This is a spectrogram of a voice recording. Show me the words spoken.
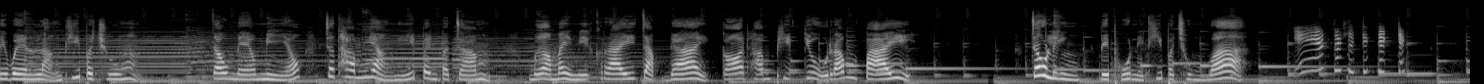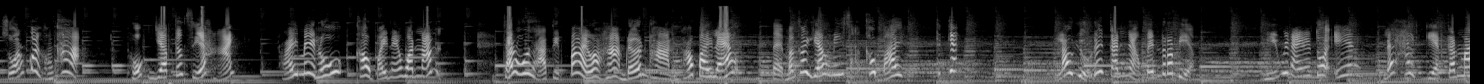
ริเวณหลังที่ประชุม เจ้าแมวเหมียวจะทำอย่างนี้เป็นประจำ เมื่อไม่มีใครจับได้ ก็ทำผิดอยู่ร่ำไป เจ้าลิงได้พูดในที่ประชุมว่า สวนกล้วยของข้าถูกเหยียบจนเสียหาย ใครไม่รู้เข้าไปในวันนั้น ฉันอุตส่าห์ติดป้ายว่าห้ามเดินผ่านเข้าไปแล้ว แต่มันก็ยังมีสัตว์เข้าไปจ๊กเราอยู่ด้วยกันอย่างเป็นระเบียบ มีวินัยในตัวเองและให้เกียรติกันมา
